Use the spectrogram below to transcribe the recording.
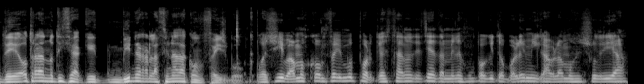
de otra noticia que viene relacionada con Facebook. Pues sí, vamos con Facebook porque esta noticia también es un poquito polémica. Hablamos en su día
